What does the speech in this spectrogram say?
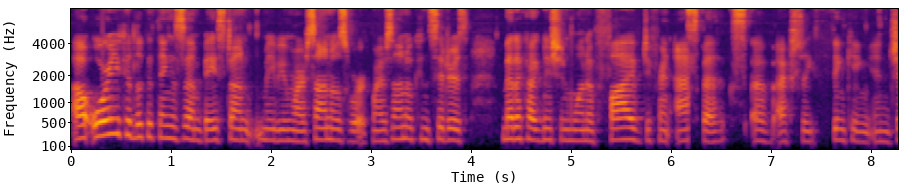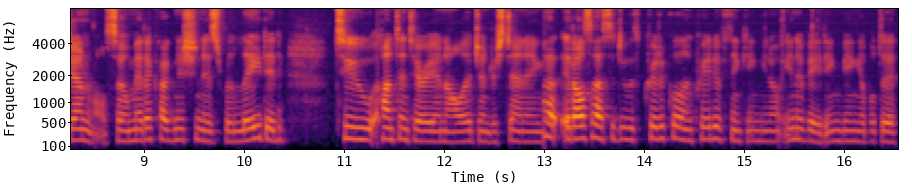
Uh, or you could look at things um, based on maybe Marzano's work. Marzano considers metacognition one of five different aspects of actually thinking in general. So metacognition is related to content area knowledge, understanding. It also has to do with critical and creative thinking, you know, innovating, being able to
